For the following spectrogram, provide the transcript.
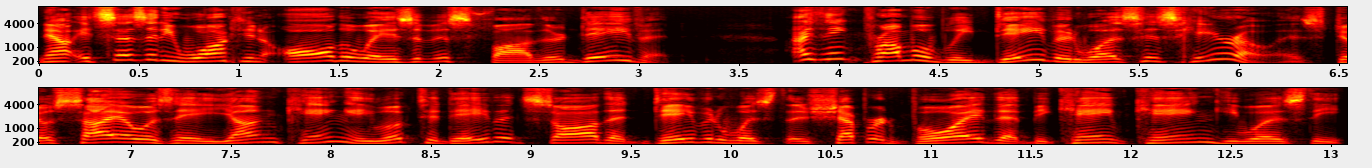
Now, it says that he walked in all the ways of his father David. I think probably David was his hero. As Josiah was a young king, he looked to David, saw that David was the shepherd boy that became king. He was the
